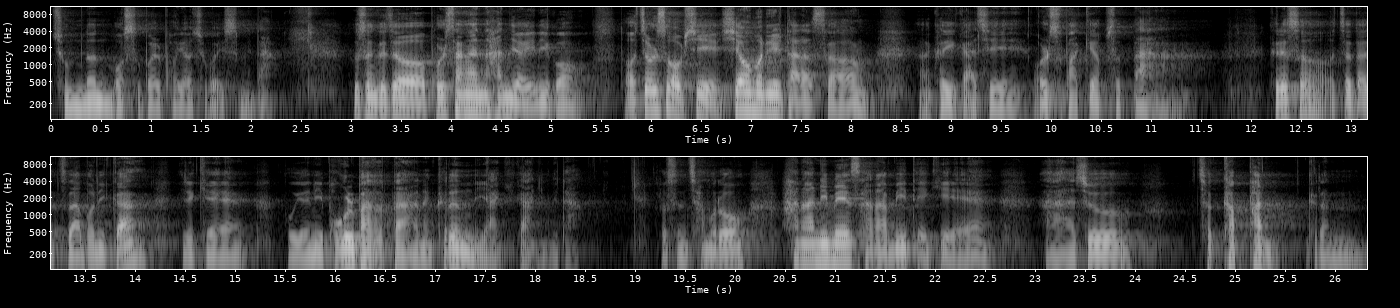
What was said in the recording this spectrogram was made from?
줍는 모습을 보여주고 있습니다. 우선 그저 불쌍한 한 여인이고 또 어쩔 수 없이 시어머니를 따라서 거기까지 올 수밖에 없었다. 그래서 어쩌다 어쩌다 보니까 이렇게 우연히 복을 받았다 하는 그런 이야기가 아닙니다. 그것은 참으로 하나님의 사람이 되기에 아주 적합한 그런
